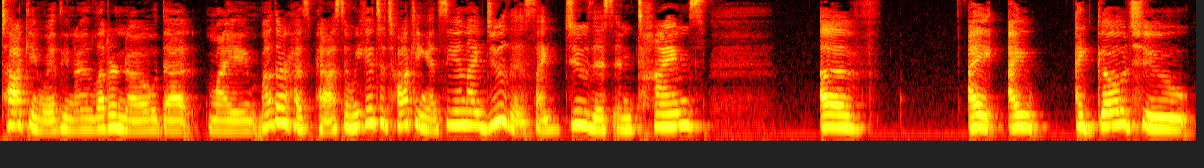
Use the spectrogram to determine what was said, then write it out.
talking with, you know, I let her know that my mother has passed and we get to talking and see, and I do this. I do this in times of I I I go to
